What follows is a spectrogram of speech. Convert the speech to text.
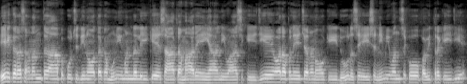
एक रस अनंत आप कुछ दिनों तक मुनि मंडली के साथ हमारे यहाँ निवास कीजिए और अपने चरणों की धूल से इस निमि वंश को पवित्र कीजिए।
